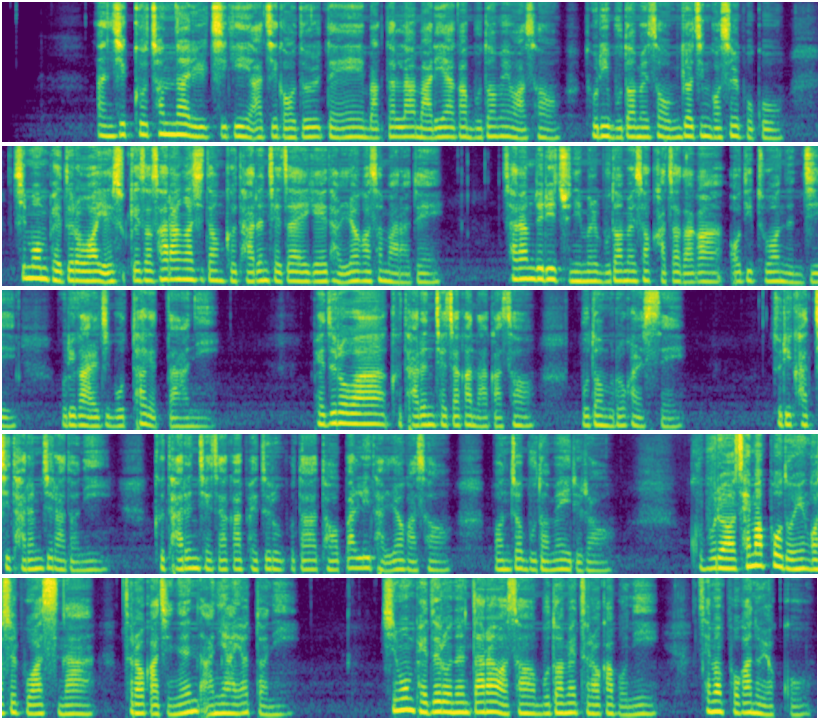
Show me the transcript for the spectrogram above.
안식 후 첫날 일찍이 아직 어두울 때에 막달라 마리아가 무덤에 와서 돌이 무덤에서 옮겨진 것을 보고 시몬 베드로와 예수께서 사랑하시던 그 다른 제자에게 달려가서 말하되 사람들이 주님을 무덤에서 가져다가 어디 두었는지 우리가 알지 못하겠다 하니 베드로와 그 다른 제자가 나가서 무덤으로 갈새 둘이 같이 다름질하더니 그 다른 제자가 베드로보다 더 빨리 달려가서 먼저 무덤에 이르러 구부려 세마포 놓인 것을 보았으나 들어가지는 아니하였더니 시몬 베드로는 따라와서 무덤에 들어가 보니 세마포가 놓였고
